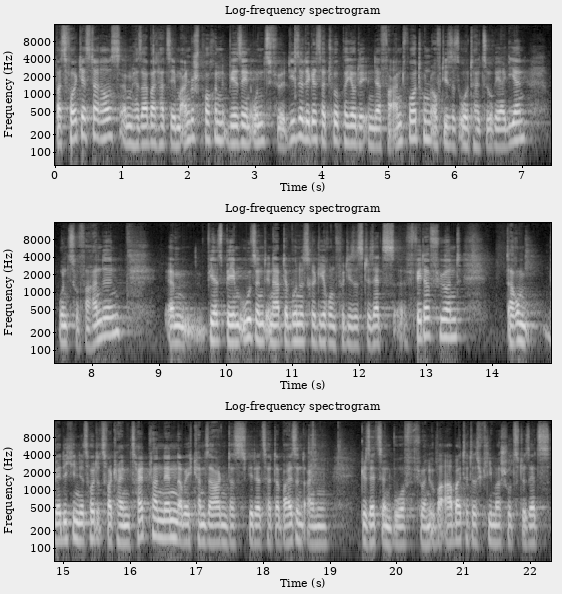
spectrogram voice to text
Was folgt jetzt daraus? Ähm, Herr Seibert hat es eben angesprochen. Wir sehen uns für diese Legislaturperiode in der Verantwortung, auf dieses Urteil zu reagieren und zu verhandeln. Ähm, wir als BMU sind innerhalb der Bundesregierung für dieses Gesetz äh, federführend. Darum werde ich Ihnen jetzt heute zwar keinen Zeitplan nennen, aber ich kann sagen, dass wir derzeit dabei sind, einen Gesetzentwurf für ein überarbeitetes Klimaschutzgesetz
